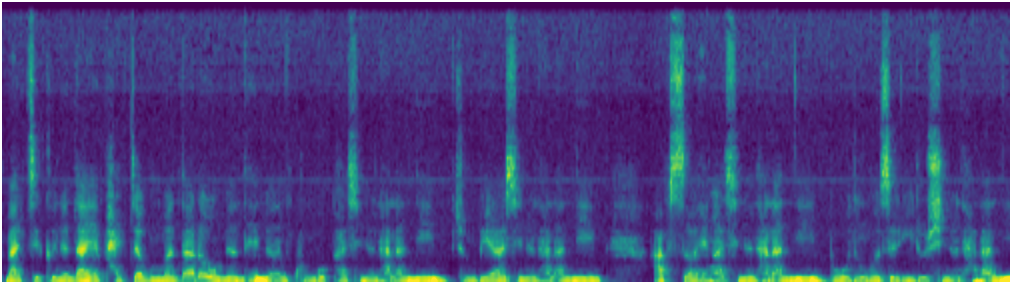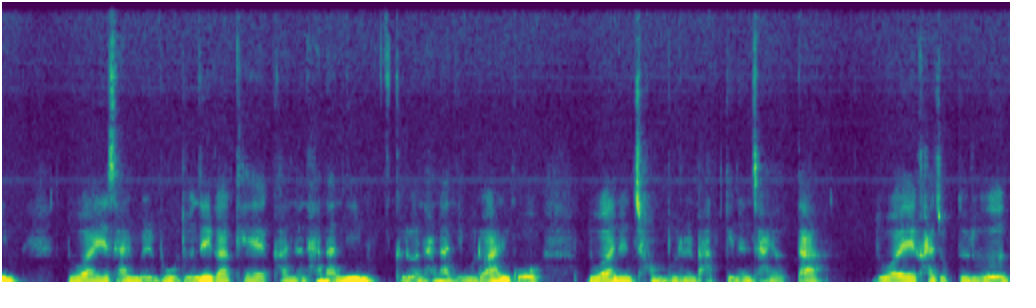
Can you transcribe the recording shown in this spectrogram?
마치 그는 나의 발자국만 따라오면 되는 공급하시는 하나님, 준비하시는 하나님, 앞서 행하시는 하나님, 모든 것을 이루시는 하나님, 노아의 삶을 모두 내가 계획하는 하나님, 그런 하나님으로 알고 노아는 전부를 맡기는 자였다. 노아의 가족들은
